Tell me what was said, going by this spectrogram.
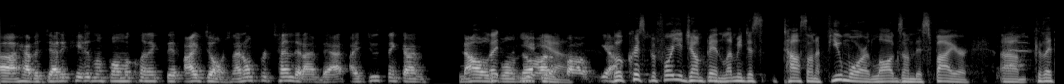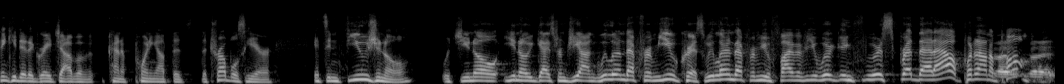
uh, have a dedicated lymphoma clinic that I don't. And I don't pretend that I'm that. I do think I'm knowledgeable but, and know yeah. how Yeah. But Chris, before you jump in, let me just toss on a few more logs on this fire. Um, cause I think he did a great job of kind of pointing out the, the troubles here. It's infusional, which you know, you know, you guys from Jiang, we learned that from you, Chris. We learned that from you. Five of you, we're getting, we're spread that out, put it on a Right, pump. right.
